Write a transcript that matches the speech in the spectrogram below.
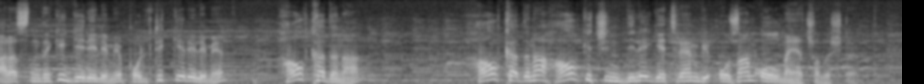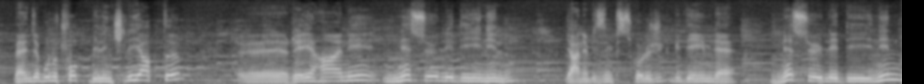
arasındaki gerilimi, politik gerilimi halk adına halk adına halk için dile getiren bir ozan olmaya çalıştı. Bence bunu çok bilinçli yaptı. Ee, Reyhani ne söylediğinin yani bizim psikolojik bir deyimle ne söylediğinin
